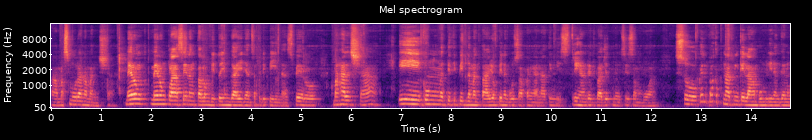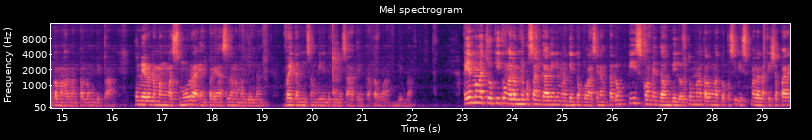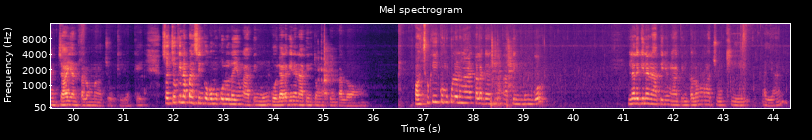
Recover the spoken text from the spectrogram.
ah, mas mura naman siya. Merong, merong klase ng talong dito yung gaya dyan sa Pilipinas. Pero, mahal siya. Eh, kung nagtitipid naman tayo, ang pinag-uusapan nga natin is 300 budget meals sa isang buwan. So, kaya bakit natin kailangan bumili ng ganong kamahal ng talong, di ba? Kung meron namang mas mura and parehas lang naman din ng vitamins ang binibigay na sa ating katawan, di ba? Ayan mga Chuki, kung alam nyo kung saan galing yung mga ganitong klase ng talong, please comment down below. Itong mga talong na to kasi is malalaki siya. Parang giant talong mga Chuki. Okay? So Chuki, napansin ko kumukulo na yung ating munggo. Lalagyan na natin itong ating talong. Oh, Chuki, kumukulo na nga talaga yung ating munggo. Ilalagyan na natin yung ating talong mga Chuki. Ayan.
